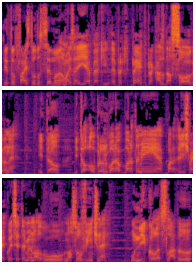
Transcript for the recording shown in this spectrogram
que tu faz toda semana? Não, mas aí é, aqui, é pra aqui perto, pra casa da sogra, né? Então, então, Bruno, bora, bora também. é, Bora, a gente vai conhecer também o, no- o nosso ouvinte, né? O Nicolas, lá do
